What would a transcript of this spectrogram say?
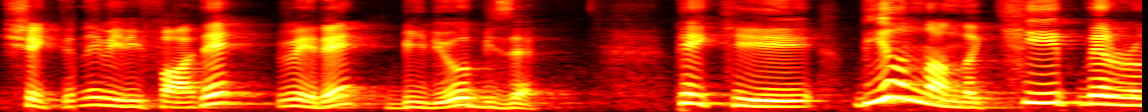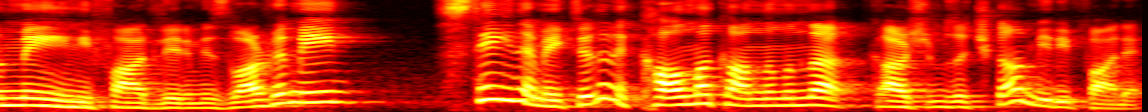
şeklinde bir ifade verebiliyor bize. Peki bir yandan da keep ve remain ifadelerimiz var. Remain stay demektir değil mi? Kalmak anlamında karşımıza çıkan bir ifade.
